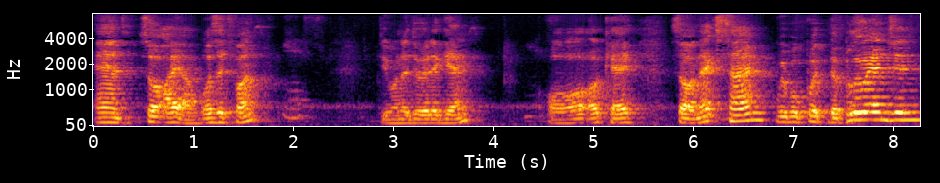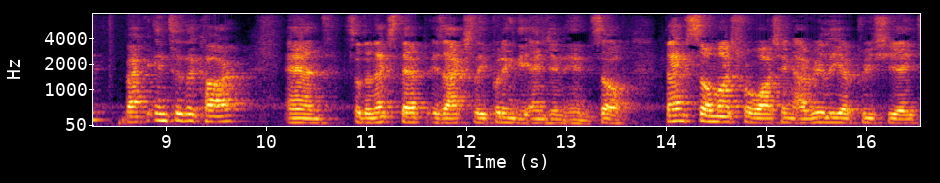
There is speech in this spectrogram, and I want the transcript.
And so, Aya, was it fun? Yes. Do you want to do it again? Oh, okay. So next time we will put the blue engine back into the car. And so the next step is actually putting the engine in. So thanks so much for watching. I really appreciate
